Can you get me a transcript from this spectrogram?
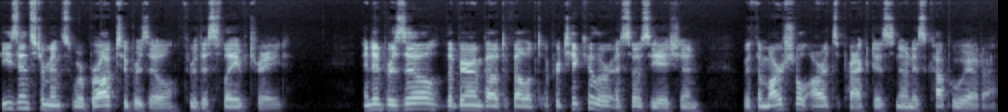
These instruments were brought to Brazil through the slave trade and in Brazil, the berimbau developed a particular association with the martial arts practice known as capoeira.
